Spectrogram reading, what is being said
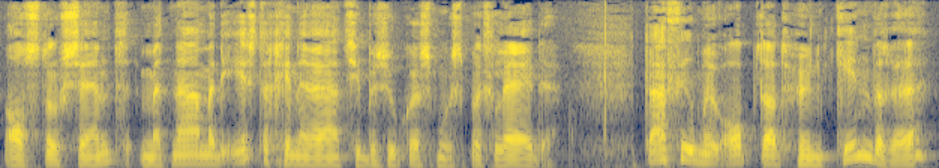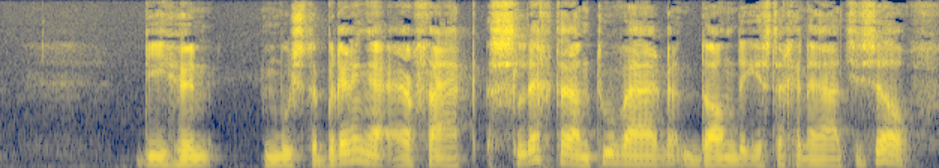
als docent met name de eerste generatie bezoekers moest begeleiden. Daar viel me op dat hun kinderen, die hun moesten brengen, er vaak slechter aan toe waren dan de eerste generatie zelf.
